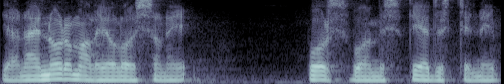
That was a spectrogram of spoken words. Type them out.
Ja näin normaalioloissa, niin puolustusvoimissa tietysti, niin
